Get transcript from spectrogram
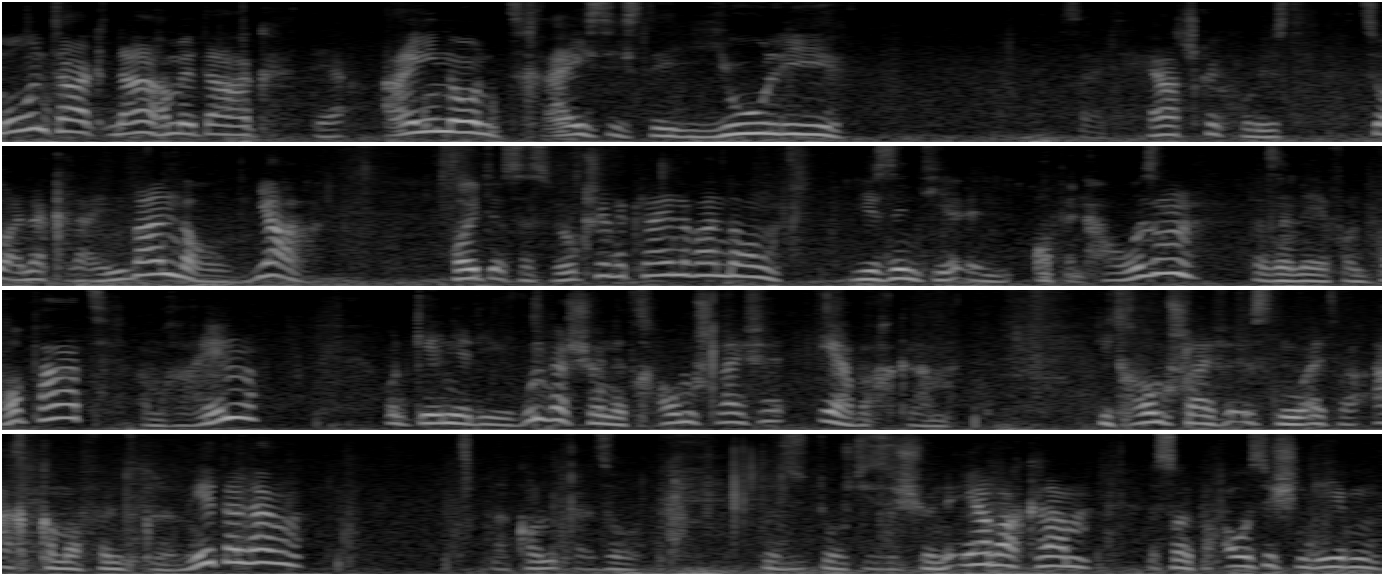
Montagnachmittag, der 31. Juli. Seid herzlich gegrüßt zu einer kleinen Wanderung. Ja, heute ist es wirklich eine kleine Wanderung. Wir sind hier in Oppenhausen, das ist in der Nähe von Boppard am Rhein und gehen hier die wunderschöne Traumschleife Erbachklamm. Die Traumschleife ist nur etwa 8,5 Kilometer lang. Man kommt also durch, diese schöne Erbachklamm. Es soll ein paar Aussichten geben.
